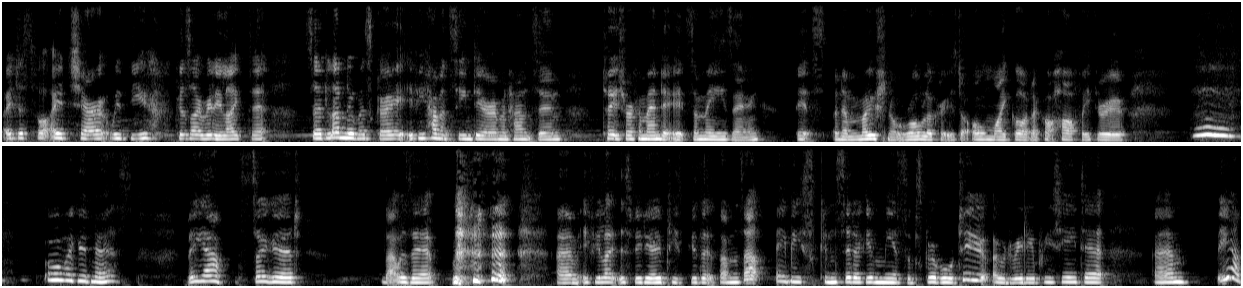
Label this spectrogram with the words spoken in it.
I just thought i'd share it with you because i really liked it Said London was great. If you haven't seen Dear Evan Hansen, totally recommend it. It's amazing. It's an emotional roller coaster. Oh my god, I got halfway through. oh my goodness. But yeah, so good. That was it. um, if you like this video, please give it a thumbs up. Maybe consider giving me a subscribe too. I would really appreciate it. Um, but yeah,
